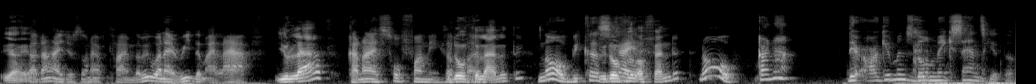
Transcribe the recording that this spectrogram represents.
Yeah, ya. Kadang I just don't have time. Tapi when I read them, I laugh. You laugh? Karena it's so funny. You don't feel anything? No, because You don't feel offended? No, karena their arguments don't make sense gitu.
